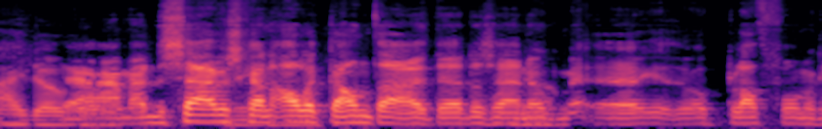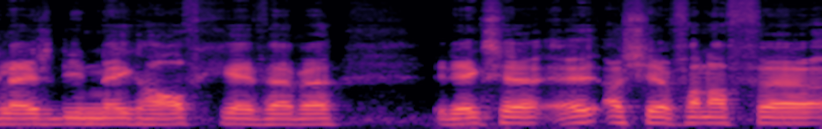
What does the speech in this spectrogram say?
I don't know. ja, maar de cijfers gaan alle kanten uit. Hè. Er zijn Ja. ook, eh, ook platformen gelezen die een 9,5 gegeven hebben. Ik denk, ze, eh, als je vanaf eh,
